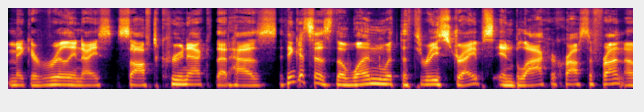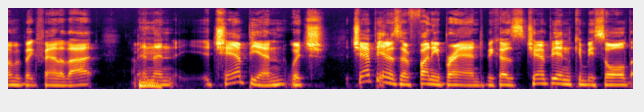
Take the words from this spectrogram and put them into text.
make a really nice soft crew neck that has, I think it says the one with the three stripes in black across the front. I'm a big fan of that. And then Champion, which Champion is a funny brand because Champion can be sold.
